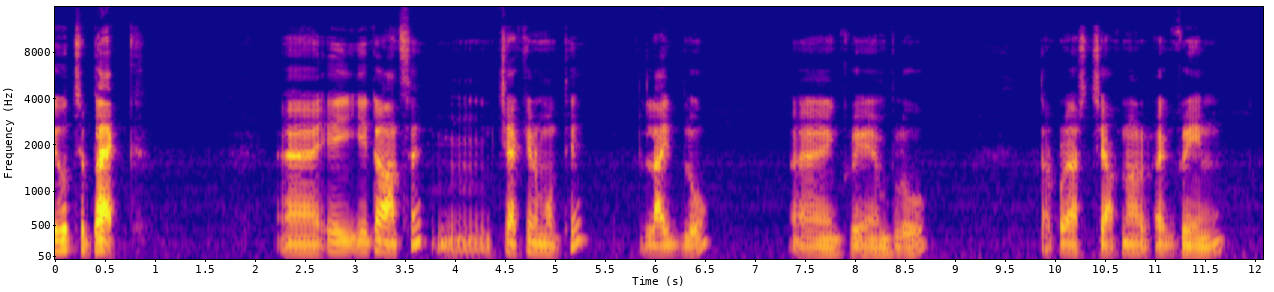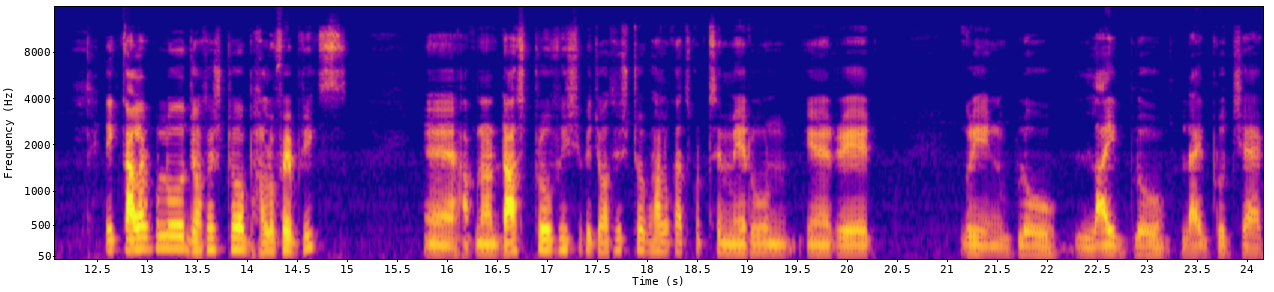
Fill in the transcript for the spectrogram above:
এ হচ্ছে ব্ল্যাক এই, এটা আছে চ্যাকের মধ্যে লাইট ব্লু ব্লু তারপরে আসছে আপনার গ্রিন এই কালারগুলো যথেষ্ট ভালো ফেব্রিক্স আপনার ডাস্ট প্রুফ হিসেবে যথেষ্ট ভালো কাজ করছে। Maroon red green blue light blue light blue চ্যাক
